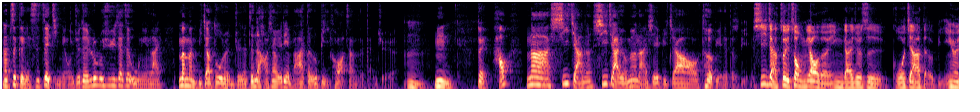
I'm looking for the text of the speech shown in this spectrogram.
那这个也是这几年我觉得陆陆续续在这五年来，慢慢比较多人觉得真的好像有点把它德比化这样子的感觉了。嗯嗯，对，好，那西甲呢？西甲有没有哪一些比较特别的德比？西甲最重要的应该就是国家德比，因为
